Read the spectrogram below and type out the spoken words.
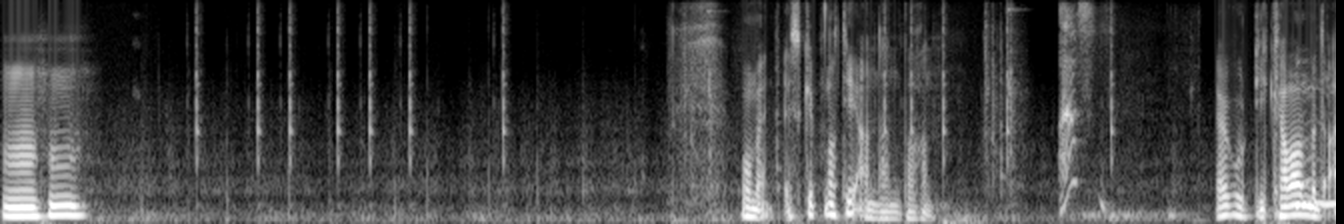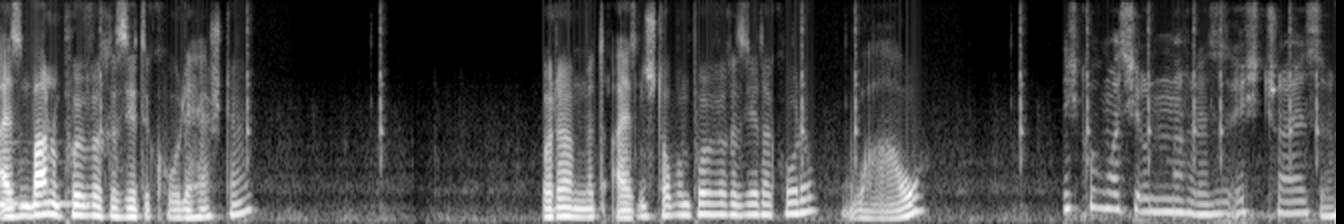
Mhm. Moment, es gibt noch die anderen Barren. Was? Ja gut, die kann man mit Eisenbahn und pulverisierte Kohle herstellen. Oder mit Eisenstaub und pulverisierter Kohle. Wow. Nicht gucken, was ich hier unten mache. Das ist echt scheiße.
